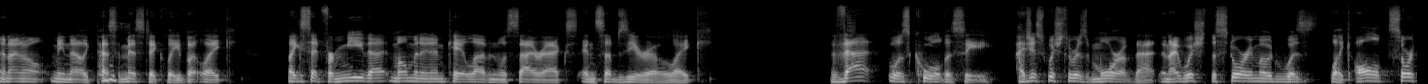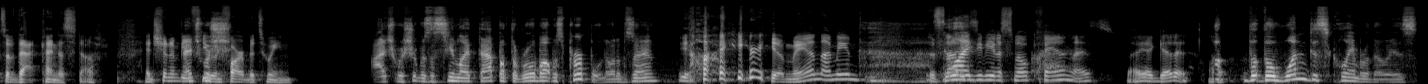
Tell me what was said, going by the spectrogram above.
and i don't mean that like pessimistically but like like i said for me that moment in mk11 with cyrax and sub zero like that was cool to see. I just wish there was more of that and i wish the story mode was like all sorts of that kind of stuff. It shouldn't be few and far between. I just wish it was a scene like that, but the robot was purple. You know what I'm saying? yeah i hear you man. I mean it's not Like- easy being a smoke fan. I, I, I get it. Uh, the the one disclaimer though is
